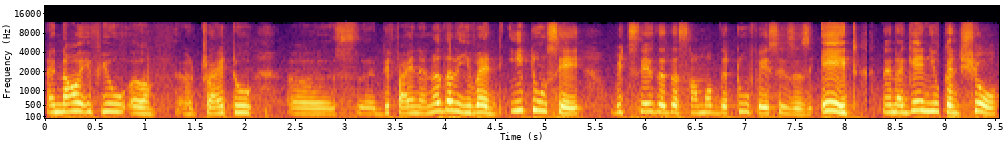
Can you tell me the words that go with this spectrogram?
And now, if you uh, uh, try to define another event E 2 say, which says that the sum of the two faces is 8, then again you can show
